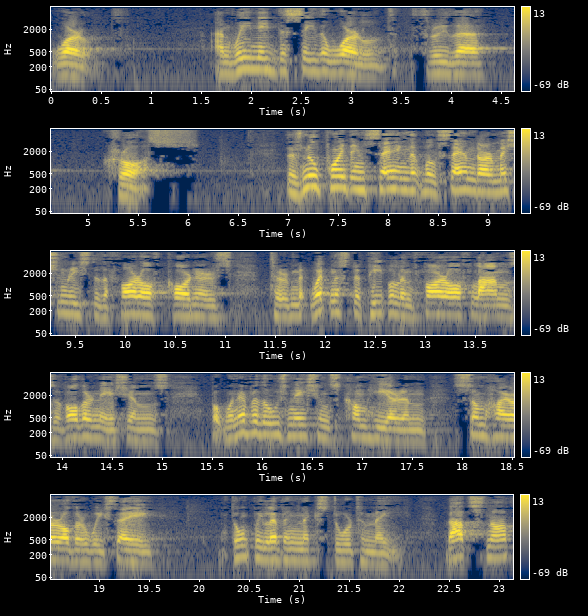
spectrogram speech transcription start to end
world. And we need to see the world through the cross. There's no point in saying that we'll send our missionaries to the far off corners to witness to people in far off lands of other nations. But whenever those nations come here and somehow or other we say, don't be living next door to me. That's not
